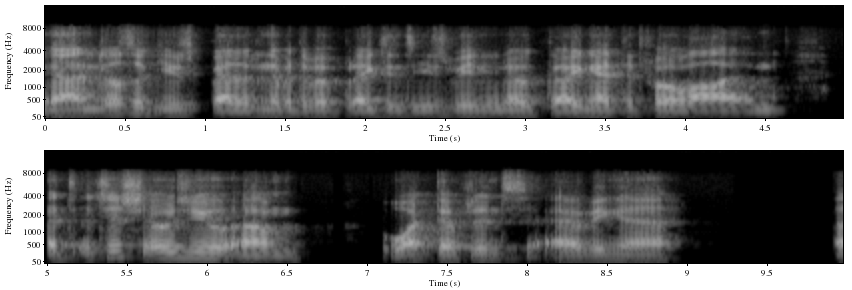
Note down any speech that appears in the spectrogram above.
Yeah, and it also gives Bellerin a bit of a break since he's been, you know, going at it for a while and it, it just shows you um, what difference having a, a,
